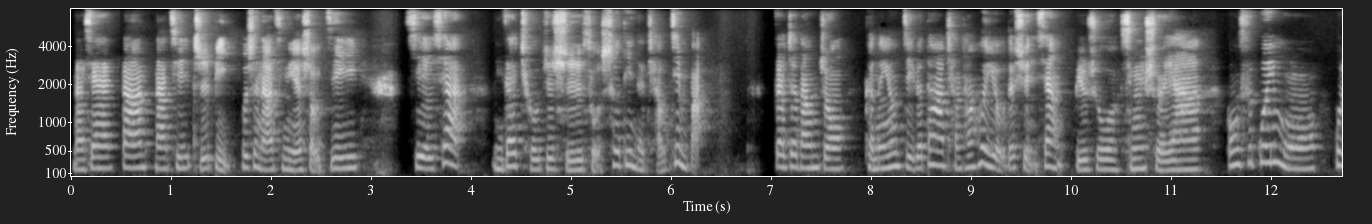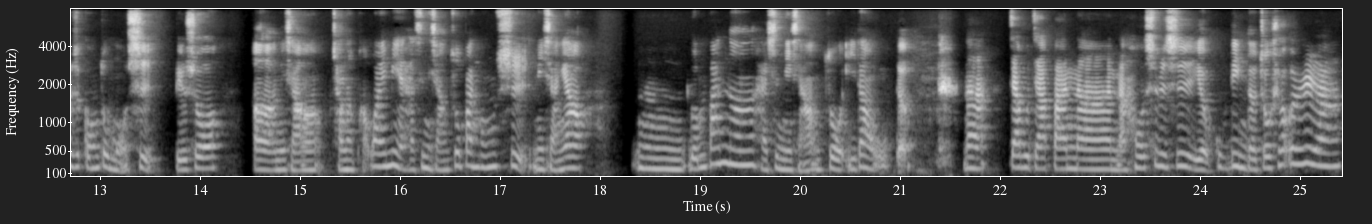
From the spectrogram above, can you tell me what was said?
那现在大家拿起纸笔，或是拿起你的手机，写下你在求职时所设定的条件吧。在这当中，可能有几个大家常常会有的选项，比如说薪水啊、公司规模，或者工作模式。比如说，呃，你想要常常跑外面，还是你想要坐办公室？你想要嗯轮班呢，还是你想要做一到五的？那加不加班呢？然后是不是有固定的周休二日啊？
